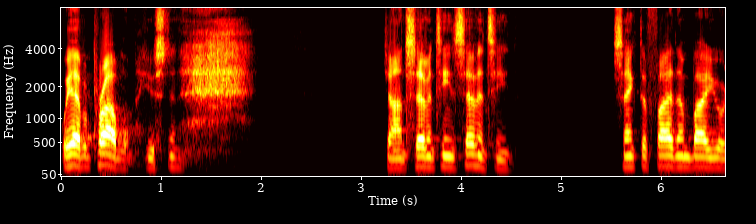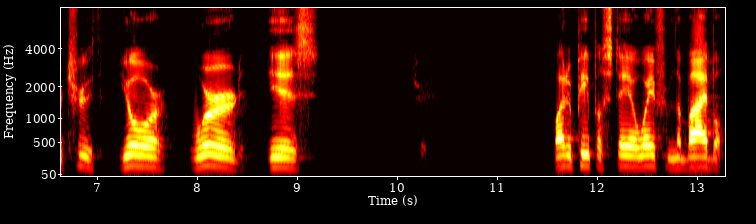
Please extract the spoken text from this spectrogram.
We have a problem, Houston. John 17, 17. Sanctify them by your truth. Your word is truth. Why do people stay away from the Bible?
